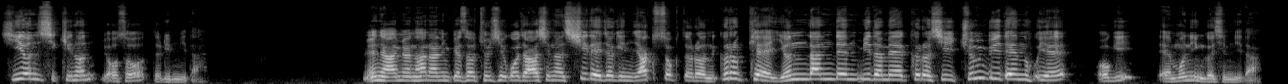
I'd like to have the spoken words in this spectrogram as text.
지연시키는 요소들입니다. 왜냐하면 하나님께서 주시고자 하시는 시대적인 약속들은 그렇게 연단된 믿음의 그릇이 준비된 후에 오기 때문인 것입니다.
